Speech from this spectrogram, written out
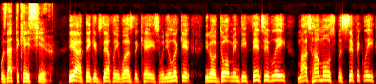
Was that the case here? Yeah, I think it definitely was the case. When you look at, you know, Dortmund defensively, Mats Hummels specifically,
